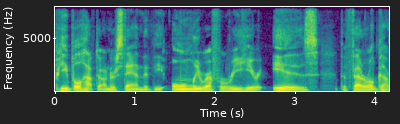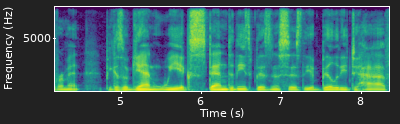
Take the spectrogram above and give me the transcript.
People have to understand that the only referee here is the federal government because again, we extend to these businesses the ability to have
